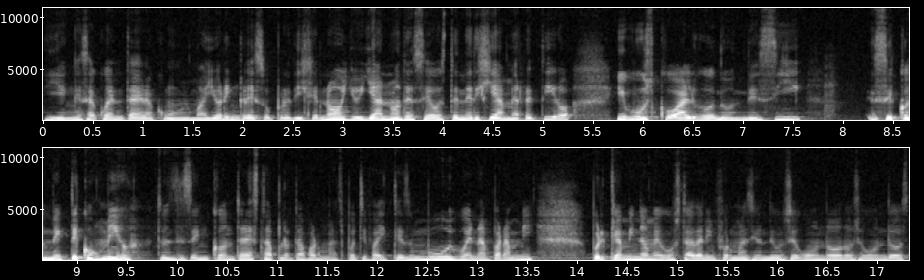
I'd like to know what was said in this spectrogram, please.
y en esa cuenta era como mi mayor ingreso, pero dije, no, yo ya no deseo esta energía, me retiro y busco algo donde sí se conecte conmigo. Entonces encontré esta plataforma Spotify que es muy buena para mí porque a mí no me gusta dar información de un segundo, dos segundos,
